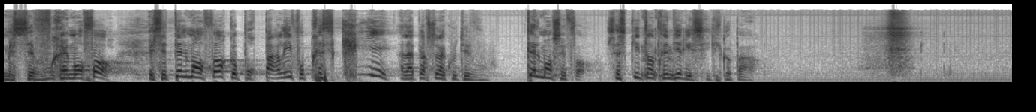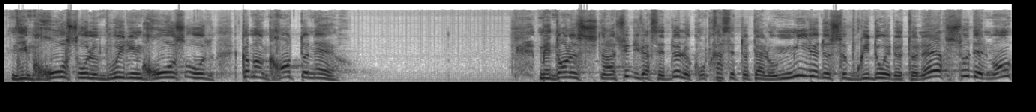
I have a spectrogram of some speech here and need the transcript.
Mais c'est vraiment fort. Et c'est tellement fort que pour parler, il faut presque crier à la personne à côté de vous. Tellement c'est fort. C'est ce qu'il est en train de dire ici, quelque part. Une grosse eau, le bruit d'une grosse eau, comme un grand tonnerre. Mais dans, la suite du verset 2, le contraste est total. Au milieu de ce bruit d'eau et de tonnerre, soudainement,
